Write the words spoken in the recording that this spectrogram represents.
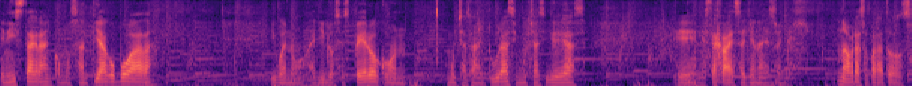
en Instagram como Santiago Boada. Y bueno, allí los espero con muchas aventuras y muchas ideas en esta cabeza llena de sueños. Un abrazo para todos.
